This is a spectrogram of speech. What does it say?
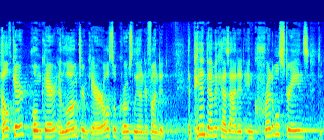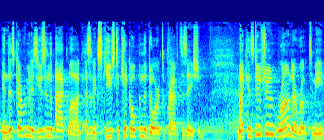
Healthcare, home care, and long-term care are also grossly underfunded. The pandemic has added incredible strains, and this government is using the backlog as an excuse to kick open the door to privatization. My constituent Rhonda wrote to me,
